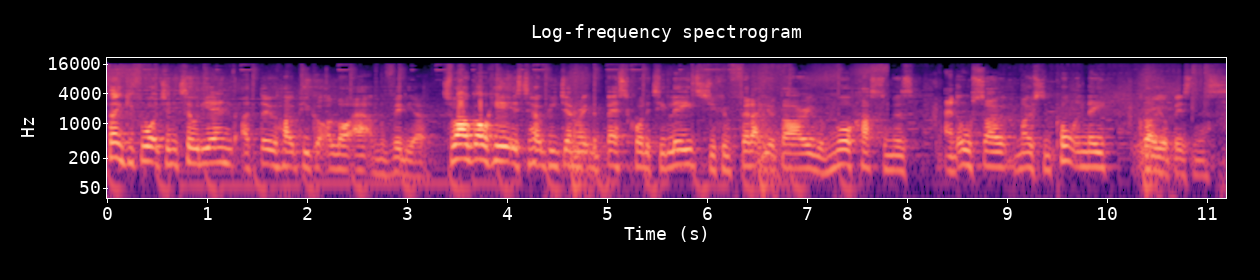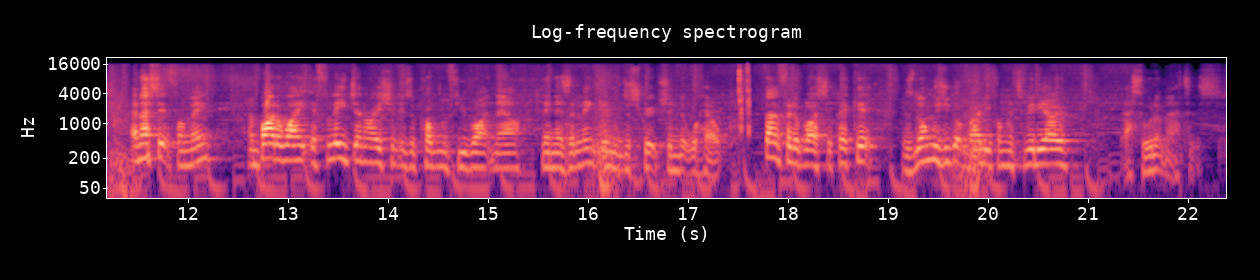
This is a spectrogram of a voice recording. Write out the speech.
Thank you for watching until the end. I do hope you got a lot out of the video. So our goal here is to help you generate the best quality leads so you can fill out your diary with more customers and also, most importantly, grow your business. And that's it from me. And by the way, if lead generation is a problem for you right now, then there's a link in the description that will help. Don't feel obliged to click it. As long as you got value from this video, that's all that matters.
